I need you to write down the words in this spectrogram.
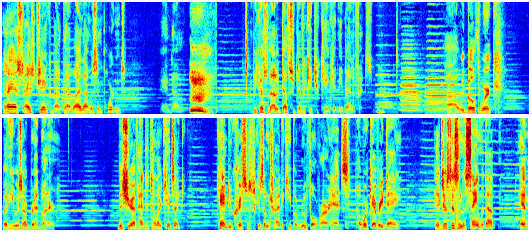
And I asked, I asked Jake about that, why that was important. And um, because without a death certificate, you can't get any benefits. Uh, we both work, but he was our breadwinner. This year, I've had to tell our kids I can't do Christmas because I'm trying to keep a roof over our heads. I work every day, and it just isn't the same without him.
